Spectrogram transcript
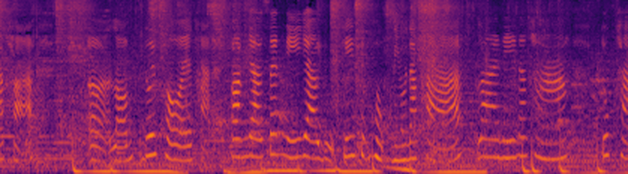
นะคะเอ่อล้อมด้วยพลอยค่ะ ความยาวเส้นนี้ยาวอยู่ที่ 16 นิ้วนะคะ ลายนี้นะคะ ลูกค้า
